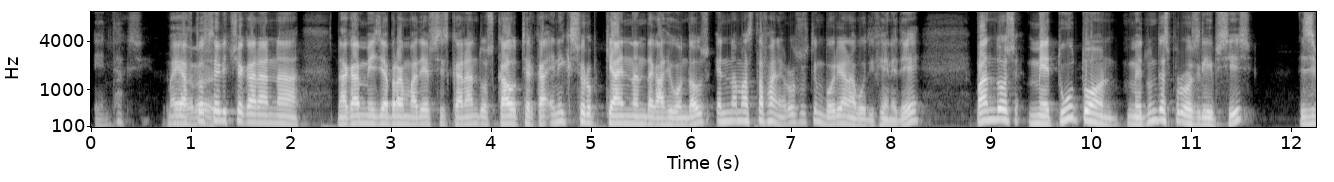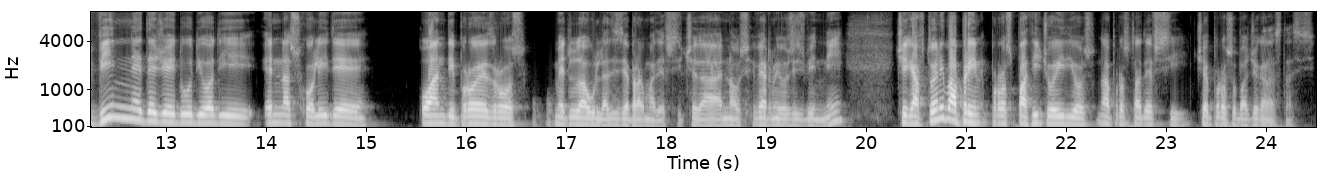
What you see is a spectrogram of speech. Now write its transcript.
Ε, Εντάξει. Μα γι' αυτό Ωραία. θέλεις και κανένα να, να κάνουμε διαπραγματεύσεις, κανέναν το σκάουτερ, κα- δεν ξέρω ποια είναι τα καθήκοντά τους, είναι να μας τα φανερώσουν στην πορεία από ό,τι φαίνεται. Πάντως με, τούτον, με τούτες προσλήψεις σβήνεται και τούτη ότι να ασχολείται ο αντιπρόεδρος με τούτα ούλα της διαπραγματεύσεις και τα να φέρνει όσοι σβήνει. Και γι' αυτό είπα πριν προσπαθεί και ο ίδιος να προστατεύσει και πρόσωπα και καταστάσεις.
